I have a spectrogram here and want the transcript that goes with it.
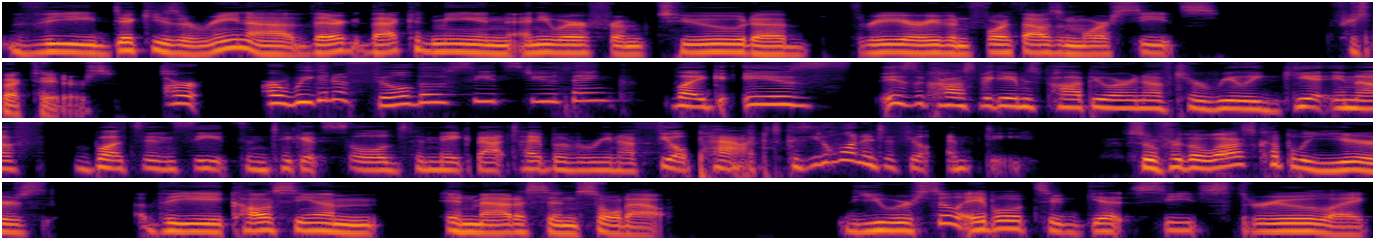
the Dickies Arena, there that could mean anywhere from two to three or even four thousand more seats for spectators. Are are we going to fill those seats? Do you think? Like, is is the CrossFit Games popular enough to really get enough butts in seats and tickets sold to make that type of arena feel packed? Because you don't want it to feel empty. So for the last couple of years, the Coliseum in Madison sold out. You were still able to get seats through like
